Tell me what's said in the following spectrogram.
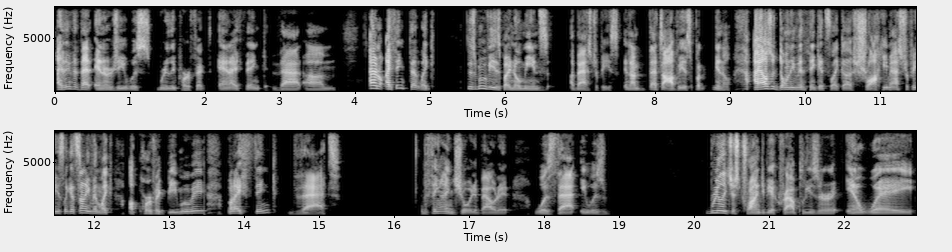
I think that that energy was really perfect, and I think that um, I don't know. I think that like this movie is by no means a masterpiece, and I'm that's obvious. But you know, I also don't even think it's like a schlocky masterpiece. Like it's not even like a perfect B movie. But I think that the thing I enjoyed about it was that it was really just trying to be a crowd pleaser in a way.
